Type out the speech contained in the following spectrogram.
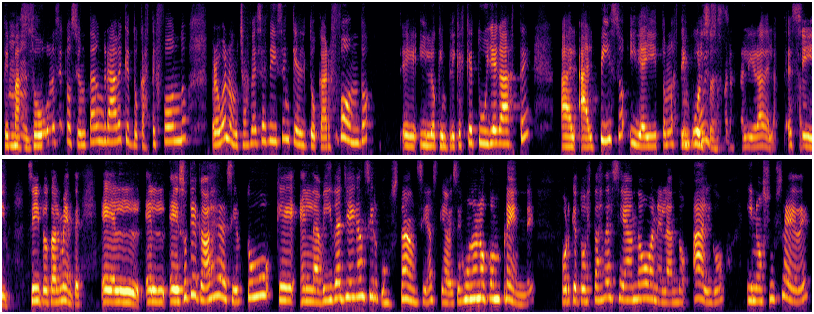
te pasó una situación tan grave que tocaste fondo, pero bueno, muchas veces dicen que el tocar fondo y lo que implica es que tú llegaste al, piso y de ahí tomas tu impulso para salir adelante. Sí, sí, totalmente. El, eso que acabas de decir tú, que en la vida llegan circunstancias que a veces uno no comprende porque tú estás deseando o anhelando algo y no sucede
